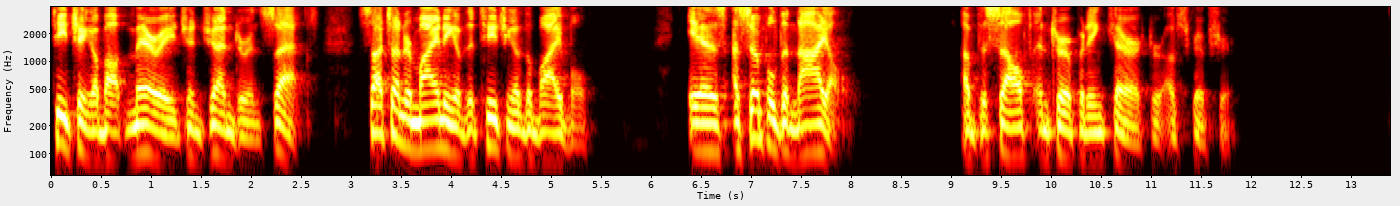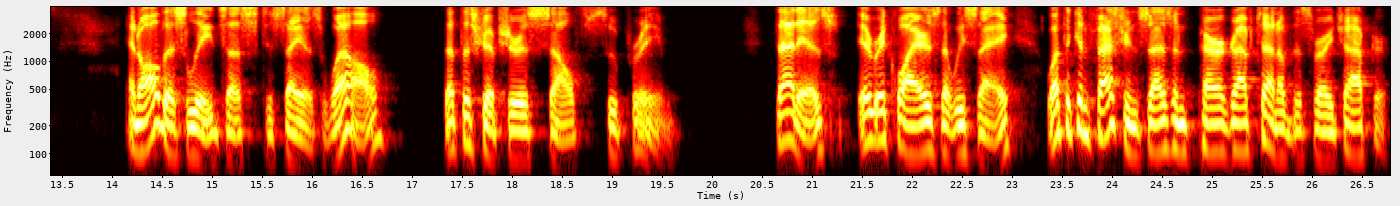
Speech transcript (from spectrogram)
teaching about marriage and gender and sex. Such undermining of the teaching of the Bible is a simple denial of the self interpreting character of Scripture. And all this leads us to say as well that the Scripture is self supreme. That is, it requires that we say what the confession says in paragraph 10 of this very chapter.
